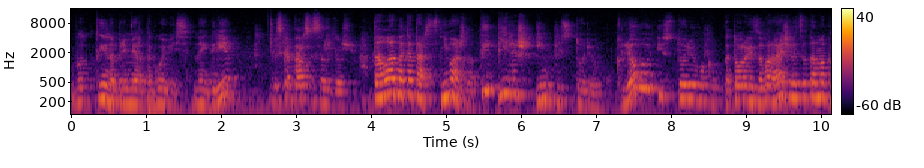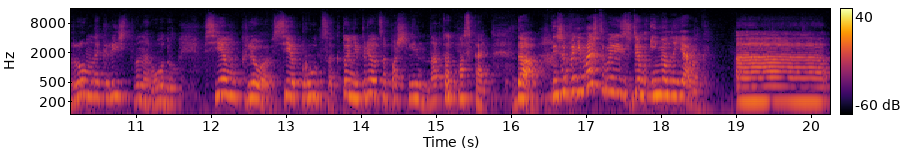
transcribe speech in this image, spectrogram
Вот ты, например, такой весь на игре. Без катарсиса ждешь. Да ладно, катарсис, неважно. Ты пилишь им историю. Клевую историю, вокруг которой заворачивается там огромное количество народу. Всем клево, все прутся. Кто не прется, пошли на... Тот москаль. Да. Ты же понимаешь, что мы ждем имен и явок? А,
